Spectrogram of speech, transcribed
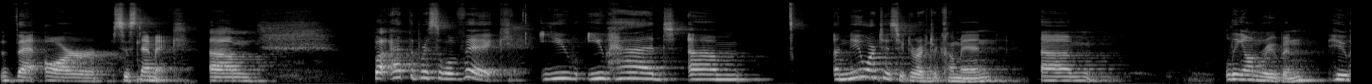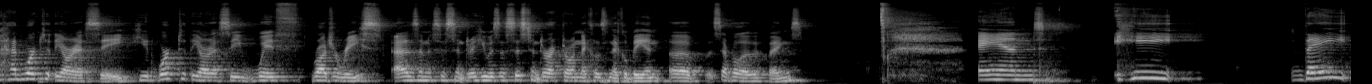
that are systemic um, but at the bristol vic you you had um, a new artistic director come in um, Leon Rubin, who had worked at the RSC. He had worked at the RSC with Roger Rees as an assistant. He was assistant director on Nicholas Nickleby and uh, several other things. And he, they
